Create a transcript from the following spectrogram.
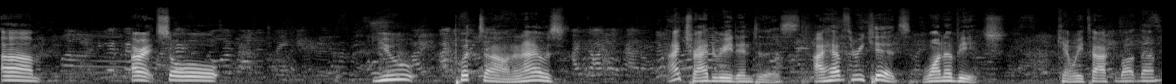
Um, all right. So you put down, and I was. I tried to read into this. I have three kids, one of each. Can we talk about them?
